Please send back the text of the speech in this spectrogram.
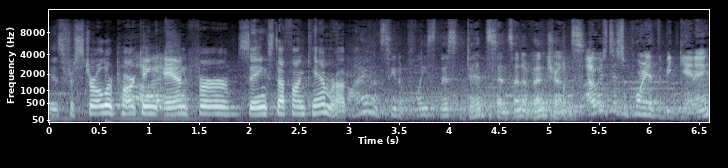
Is for stroller parking uh, and for saying stuff on camera. I haven't seen a place this dead since Innoventions. I was disappointed at the beginning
